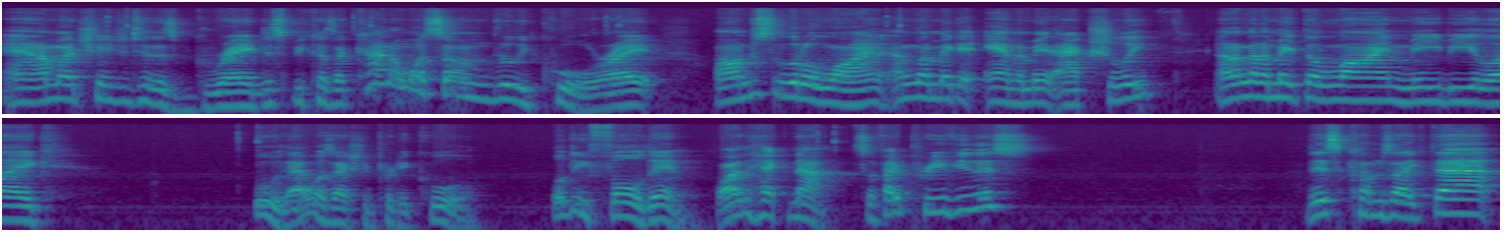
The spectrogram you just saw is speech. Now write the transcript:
and I'm going to change it to this gray just because I kind of want something really cool, right? Um, just a little line. I'm going to make it animate, actually. And I'm going to make the line maybe like... Ooh, that was actually pretty cool. We'll do fold in. Why the heck not? So if I preview this, this comes like that.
